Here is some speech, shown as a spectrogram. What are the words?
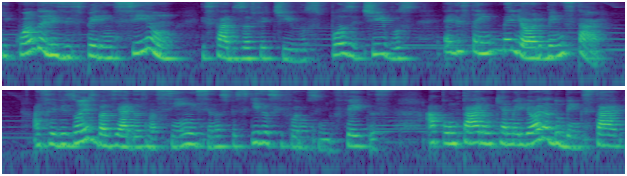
E quando eles experienciam estados afetivos positivos, eles têm melhor bem-estar. As revisões baseadas na ciência, nas pesquisas que foram sendo feitas, apontaram que a melhora do bem-estar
